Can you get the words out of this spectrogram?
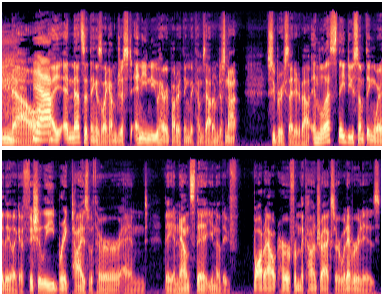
No. Yeah. I and that's the thing is like I'm just any new Harry Potter thing that comes out, I'm just not super excited about unless they do something where they like officially break ties with her and they announce that, you know, they've bought out her from the contracts or whatever it is.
